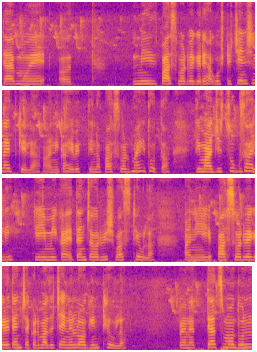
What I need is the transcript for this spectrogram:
त्यामुळे मी पासवर्ड वगैरे ह्या गोष्टी चेंज नाहीत केल्या. आणि काही व्यक्तींना पासवर्ड माहीत होता. ती माझी चूक झाली की मी काय त्यांच्यावर विश्वास ठेवला. आणि पासवर्ड वगैरे त्यांच्याकडे माझं चॅनल लॉग इन ठेवलं. पण त्याचमधून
